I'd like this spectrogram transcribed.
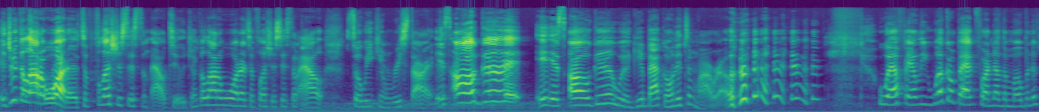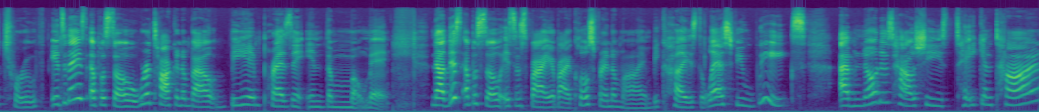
and drink a lot of water to flush your system out too. Drink a lot of water to flush your system out so we can restart. It's all good. It is all good. We'll get back on it tomorrow. Well, family, welcome back for another moment of truth. In today's episode, we're talking about being present in the moment. Now, this episode is inspired by a close friend of mine because the last few weeks, I've noticed how she's taken time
